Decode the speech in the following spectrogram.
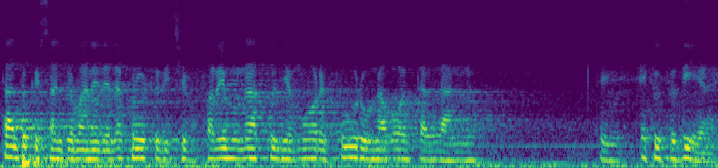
Tanto che San Giovanni della Croce diceva faremo un atto di amore puro una volta all'anno. Quindi è tutto dire,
